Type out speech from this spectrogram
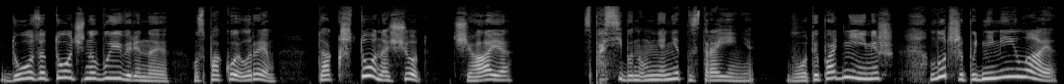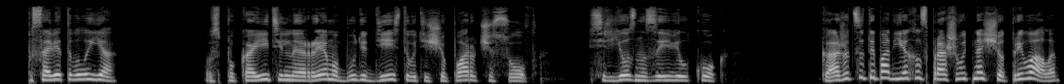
«Доза точно выверенная», — успокоил Рэм. «Так что насчет чая?» «Спасибо, но у меня нет настроения». «Вот и поднимешь. Лучше подними Илая», — посоветовала я. «Успокоительная Рема будет действовать еще пару часов», — серьезно заявил Кок. «Кажется, ты подъехал спрашивать насчет привала».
